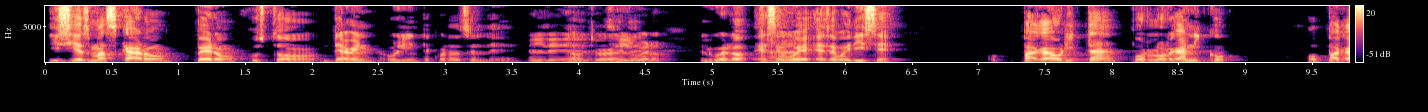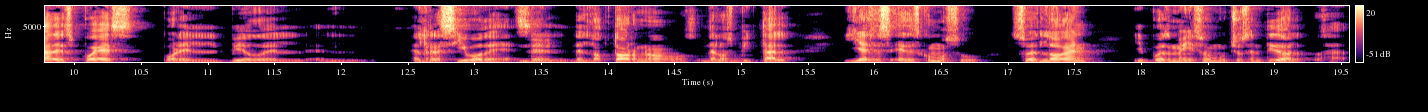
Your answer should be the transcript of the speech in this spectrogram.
Y si es más caro, pero justo Darren Olin, ¿te acuerdas? El de El de Down to Earth, el güero. el güero, ese güey, ese güey dice, paga ahorita por lo orgánico o paga después por el bill, el, el, el recibo de- Sí. del, del doctor, ¿no? O Del hospital. Y ese es, ese es como su su eslogan y pues me hizo mucho sentido. O sea,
